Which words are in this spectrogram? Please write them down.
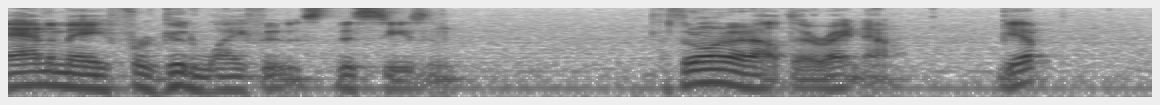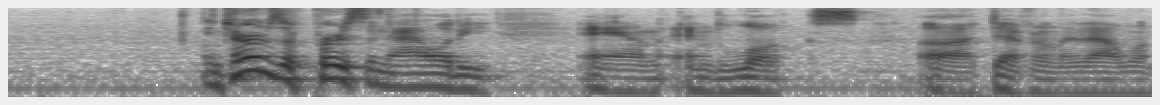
anime for good waifus this season. Throwing it out there right now. Yep. In terms of personality and and looks, uh, definitely that one.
